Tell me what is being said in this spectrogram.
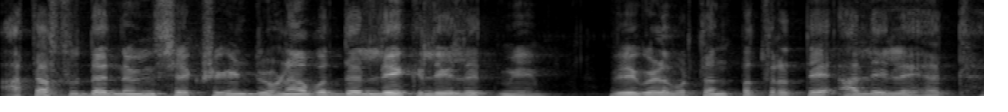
आता सुद्धा नवीन शैक्षणिक धोरणाबद्दल लेख लिहिलेत मी. वेगवेगळ्या वर्तमानपत्रात ते आलेले आहेत.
